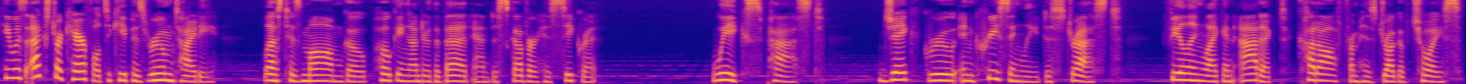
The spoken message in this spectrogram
He was extra careful to keep his room tidy, lest his mom go poking under the bed and discover his secret. Weeks passed. Jake grew increasingly distressed, feeling like an addict cut off from his drug of choice,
